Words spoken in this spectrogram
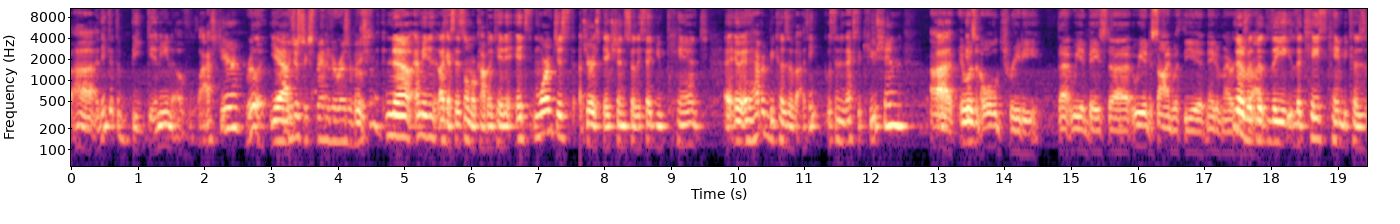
uh, I think at the beginning of last year. Really? Yeah. They just expanded a reservation. No, I mean, like I said, it's a little more complicated. It's more of just jurisdiction. So they said you can't. It, it happened because of I think was it an execution. Uh, it was an old treaty that we had based uh, we had signed with the uh, Native American No, tribe. but the, the the case came because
